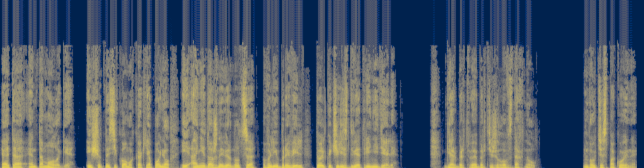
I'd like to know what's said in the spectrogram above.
Это энтомологи. Ищут насекомых, как я понял, и они должны вернуться в Либревиль только через две-три недели». Герберт Вебер тяжело вздохнул. «Будьте спокойны,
